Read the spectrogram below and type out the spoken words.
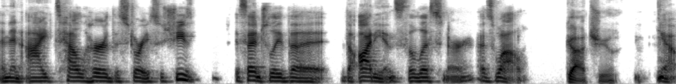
and then I tell her the story. So she's essentially the the audience, the listener as well. Got you. Yeah.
